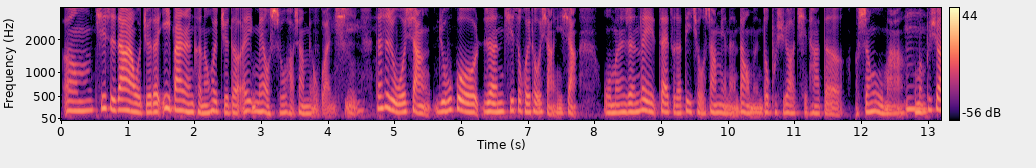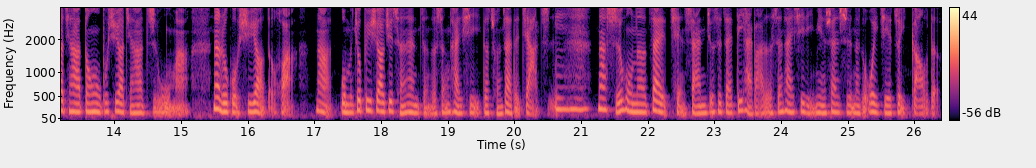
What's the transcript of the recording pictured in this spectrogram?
嗯，其实当然，我觉得一般人可能会觉得，哎，没有石虎好像没有关系。但是我想，如果人其实回头想一想。我们人类在这个地球上面，难道我们都不需要其他的生物吗？嗯、我们不需要其他的动物，不需要其他的植物吗？那如果需要的话，那我们就必须要去承认整个生态系的存在的价值。嗯、那石虎呢，在浅山，就是在低海拔的生态系里面，算是那个位阶最高的，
